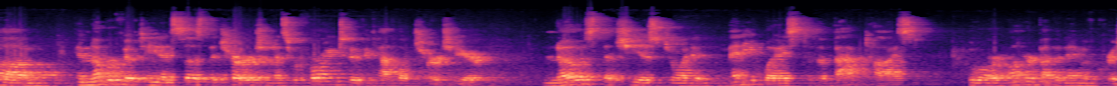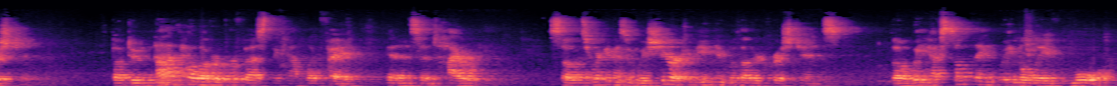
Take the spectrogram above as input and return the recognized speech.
um, in number 15, it says the church, and it's referring to the Catholic Church here, knows that she is joined in many ways to the baptized who are honored by the name of Christian, but do not, however, profess the Catholic faith in its entirety. So it's recognizing we share a communion with other Christians, though we have something we believe more.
